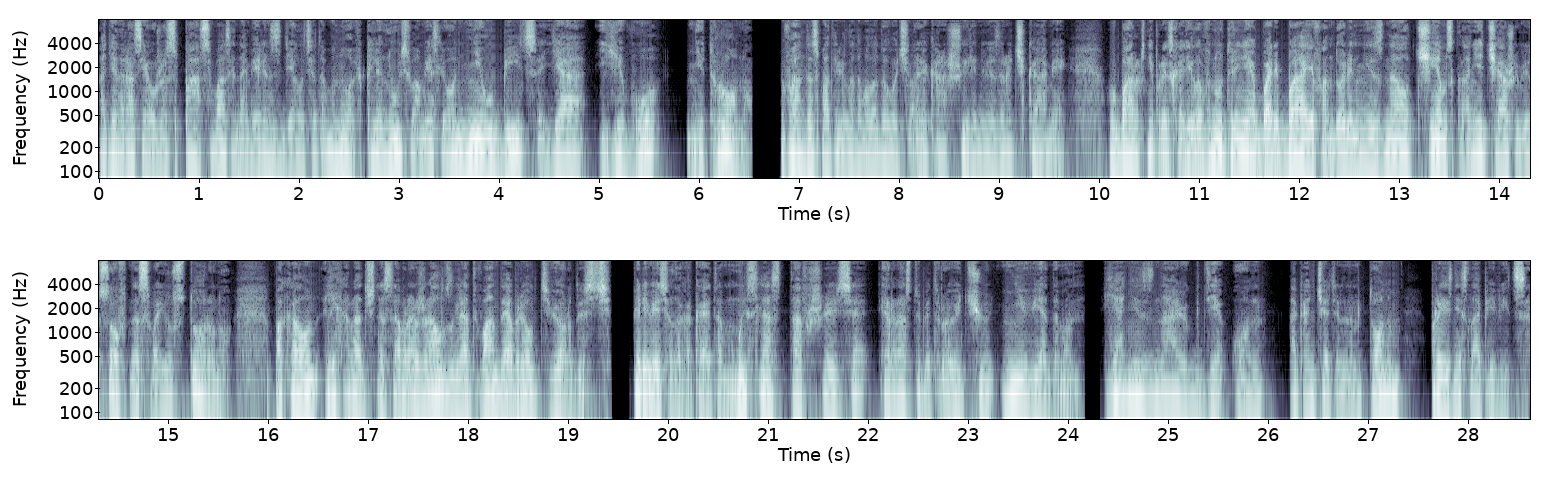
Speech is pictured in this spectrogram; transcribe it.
«Один раз я уже спас вас и намерен сделать это вновь. Клянусь вам, если он не убийца, я его не трону». Ванда смотрела на молодого человека расширенными зрачками. В барышне происходила внутренняя борьба, и Фандорин не знал, чем склонить чашу весов на свою сторону. Пока он лихорадочно соображал, взгляд Ванды обрел твердость перевесила какая-то мысль, оставшаяся Эрасту Петровичу неведомым. «Я не знаю, где он», — окончательным тоном произнесла певица.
